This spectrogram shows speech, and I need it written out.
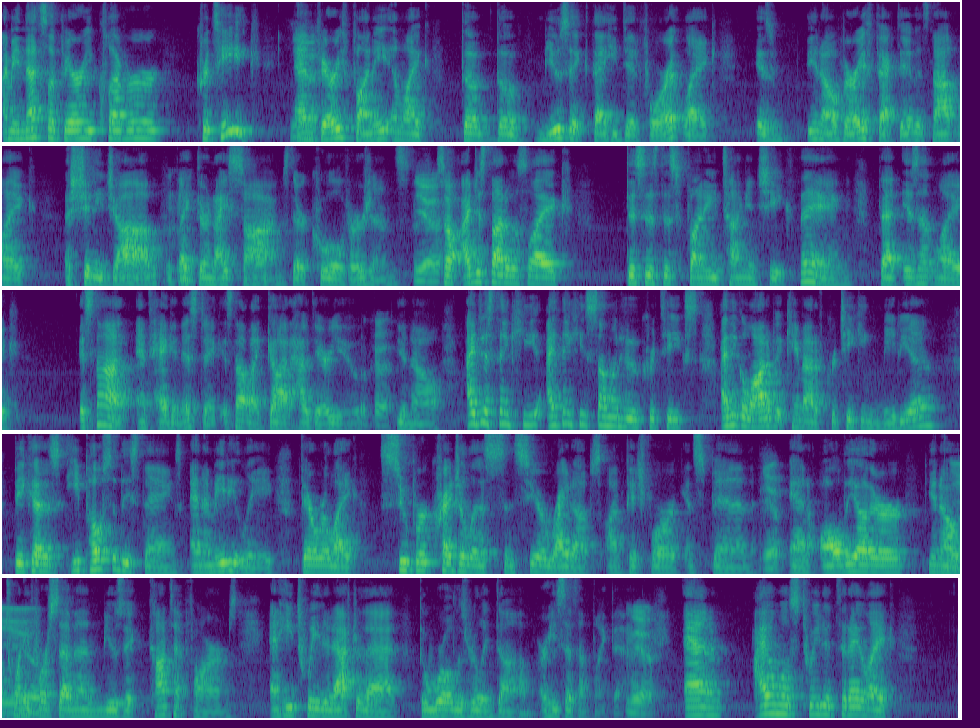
I mean, that's a very clever critique Yeah. and very funny and like the the music that he did for it like is you know very effective it's not like a shitty job Mhm. like they're nice songs they're cool versions Yeah. so i just thought it was like this is this funny tongue-in-cheek thing that isn't like it's not antagonistic it's not like god how dare you Okay. you know i just think he i think he's someone who critiques i think a lot of it came out of critiquing media because he posted these things and immediately there were like super credulous sincere write-ups on pitchfork and spin Yep. and all the other you know Yeah. 24-7 music content farms and he tweeted after that the world is really dumb or he said something like that Yeah. and I almost tweeted today, like,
